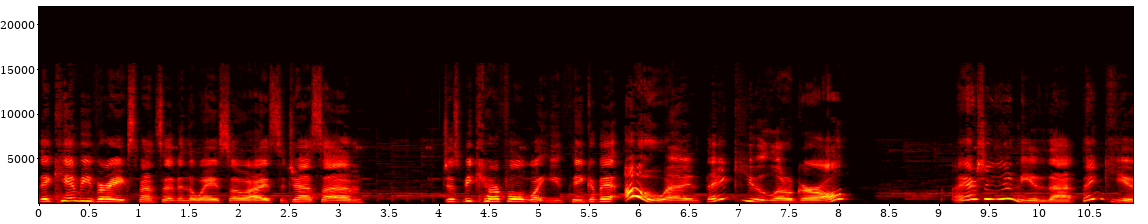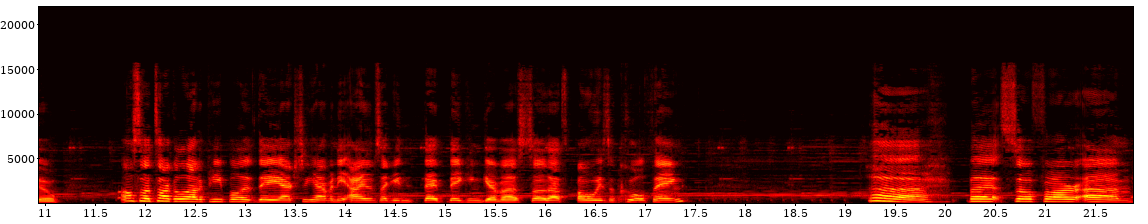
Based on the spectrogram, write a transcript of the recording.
they can be very expensive in the way, so I suggest, um, just be careful what you think of it. Oh, and thank you, little girl. I actually do need that. Thank you. Also, talk a lot of people if they actually have any items can, that they can give us, so that's always a cool thing. Uh, but so far, um,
